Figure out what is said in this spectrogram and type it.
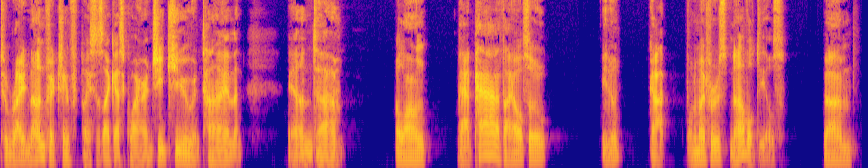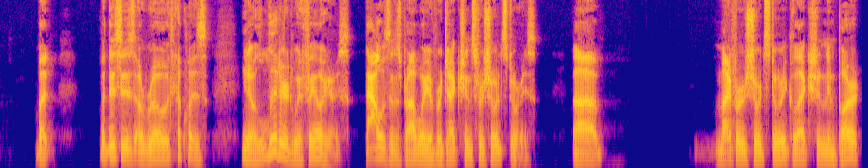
to write nonfiction for places like Esquire and GQ and Time and and uh, along that path, I also, you know, got one of my first novel deals. Um, but, but this is a road that was, you know, littered with failures, thousands probably of rejections for short stories. Uh, my first short story collection, in part,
